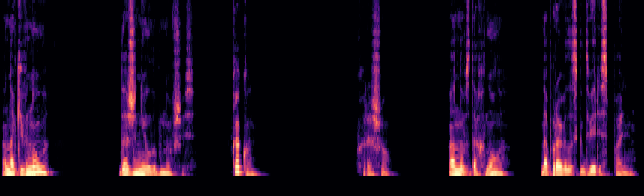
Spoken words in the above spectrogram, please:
Она кивнула, даже не улыбнувшись. «Как он?» «Хорошо». Анна вздохнула, направилась к двери спальни.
